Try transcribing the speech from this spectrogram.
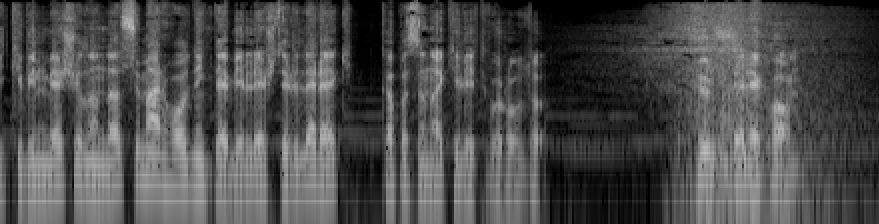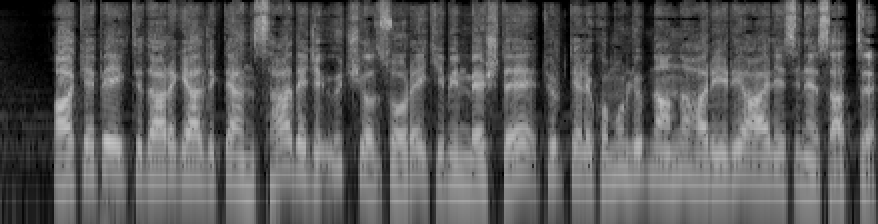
2005 yılında Sümer Holding ile birleştirilerek kapısına kilit vuruldu. Türk Telekom AKP iktidarı geldikten sadece 3 yıl sonra 2005'te Türk Telekom'u Lübnanlı Hariri ailesine sattı.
